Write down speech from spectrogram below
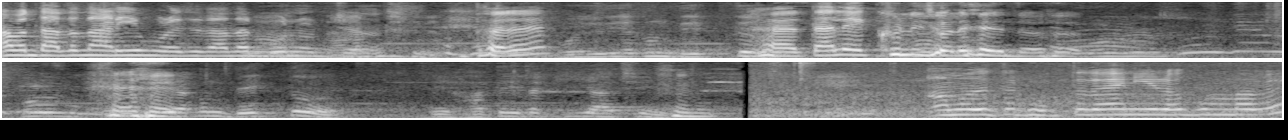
আবার দাদা দাঁড়িয়ে পড়েছে দাদার বোনুর জন্য তাহলে? এখন দেখতো হ্যাঁ তাহলে এক্ষুনি চলে যেত। এখন দেখতো এই হাতে এটা কি আছে। আমাদের তো ঢুকতে দেয়নি এরকম ভাবে।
